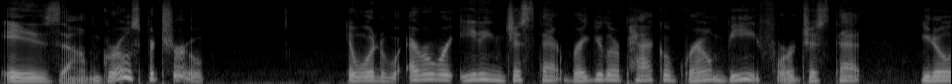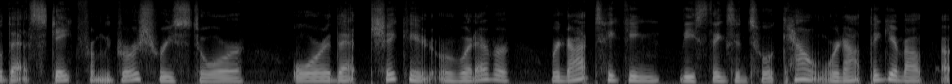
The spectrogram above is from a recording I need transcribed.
is um, gross but true. And whenever we're eating just that regular pack of ground beef or just that you know that steak from the grocery store or that chicken or whatever we're not taking these things into account. We're not thinking about uh,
